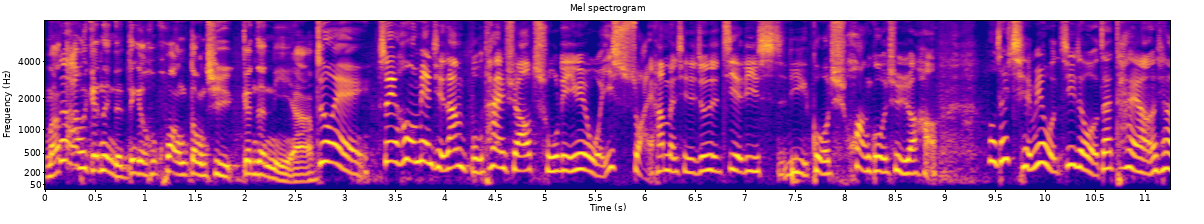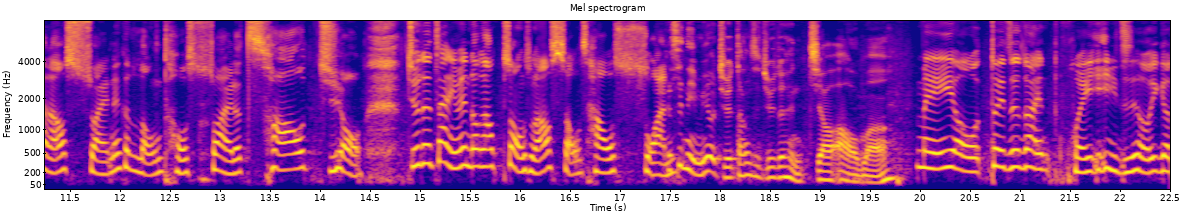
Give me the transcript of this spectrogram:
然后他会跟着你的那个晃动去跟着你啊。对，所以后面其实他们不太需要出力，因为我一甩，他们其实就是借力使力过去晃过去就好。我在前面，我记得我在太阳下，然后甩那个龙头，甩了超久，觉得在里面都要中暑，然后手超酸。可是你没有觉得当时觉得很骄傲吗？没有，对这段回忆只有一个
